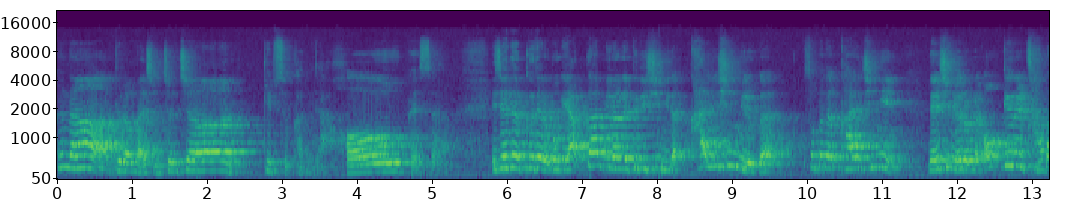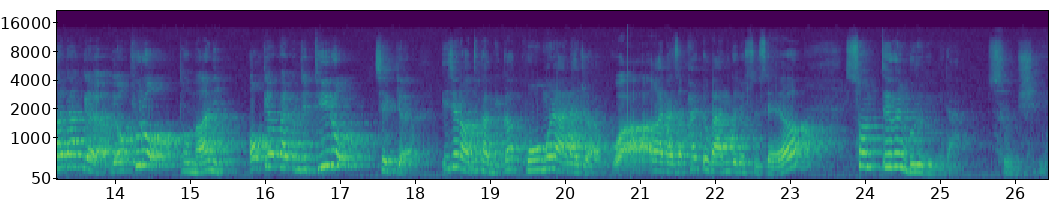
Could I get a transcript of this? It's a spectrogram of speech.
하나 들어 마시면 천천히 깊숙합니다. 호흡 했어요. 이제는 그대로 고개 약간 밀어내 들이쉽니다. 간신 밀을까요? 손바닥 간신히 내쉬면 여러분의 어깨를 잡아당겨요. 옆으로 더 많이 어깨와 팔꿈치 뒤로 제껴요. 이제는 어떡합니까? 공을 안아줘요. 꽉 안아서 팔뚝 안 근육 쓰세요. 손등을 무릎입니다. 숨쉬기.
